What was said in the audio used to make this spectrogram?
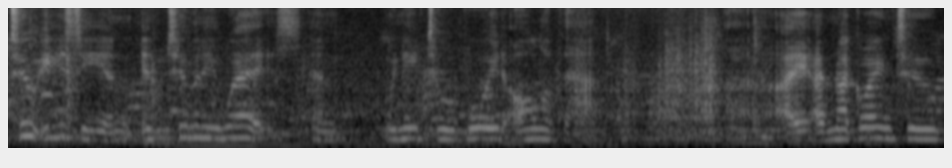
too easy in, in too many ways, and we need to avoid all of that. Uh, I, I'm not going to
